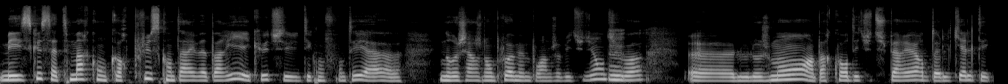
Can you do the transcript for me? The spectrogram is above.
Mais est-ce que ça te marque encore plus quand tu arrives à Paris et que tu t'es confronté à euh, une recherche d'emploi, même pour un job étudiant, tu Mm. vois, euh, le logement, un parcours d'études supérieures dans lequel t'es,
